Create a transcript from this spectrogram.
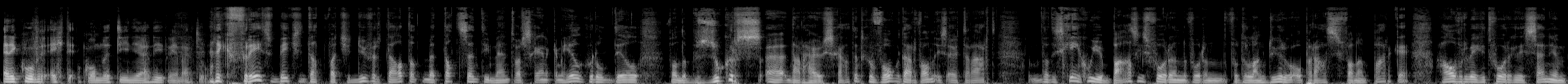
En ik hoef er echt de komende tien jaar niet meer naartoe. En ik vrees een beetje dat wat je nu vertelt, dat met dat sentiment waarschijnlijk een heel groot deel van de bezoekers uh, naar huis gaat. Het gevolg daarvan is uiteraard, dat is geen goede basis voor, een, voor, een, voor de langdurige operaties van een park. Hè. Halverwege het vorige decennium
